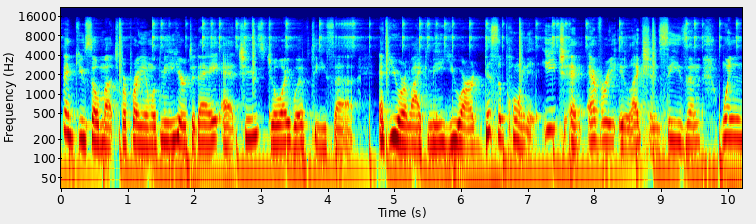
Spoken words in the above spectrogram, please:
Thank you so much for praying with me here today at Choose Joy with Tisa. If you are like me, you are disappointed each and every election season when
